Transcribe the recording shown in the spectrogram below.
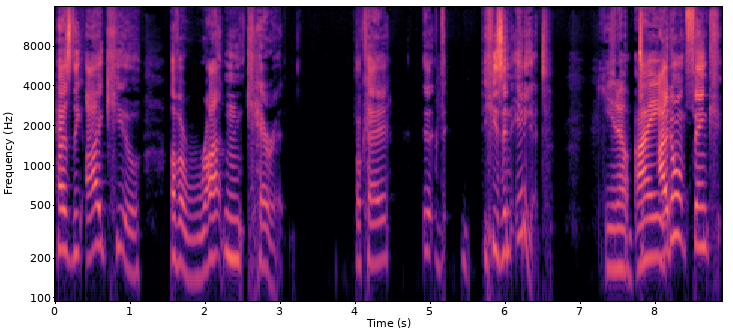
has the IQ of a rotten carrot. Okay, Uh, he's an idiot. You know, I I don't think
